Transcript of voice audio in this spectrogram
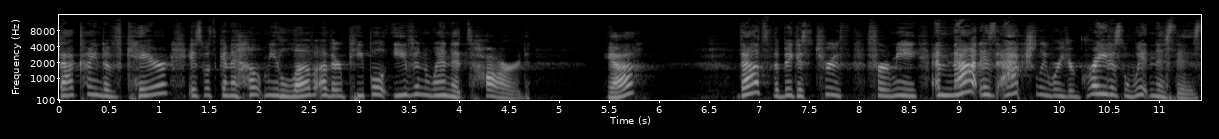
that kind of care is what's going to help me love other people even when it's hard. Yeah? That's the biggest truth for me. And that is actually where your greatest witness is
